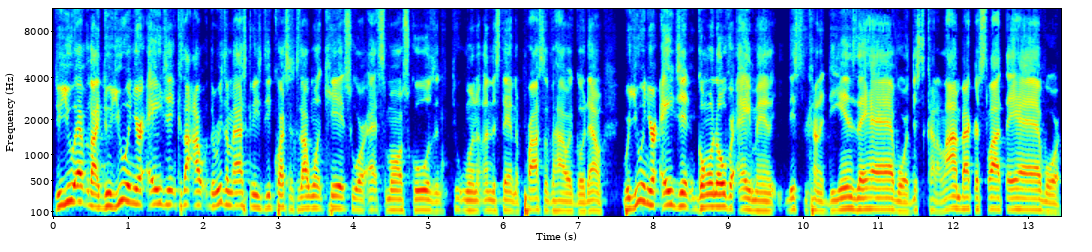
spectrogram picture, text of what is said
Do you ever like do you and your agent? Because I, I the reason I'm asking these deep questions because I want kids who are at small schools and want to understand the process of how it go down. Were you and your agent going over, hey man, this is the kind of DBs they have, or this is the kind of linebacker slot they have, or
